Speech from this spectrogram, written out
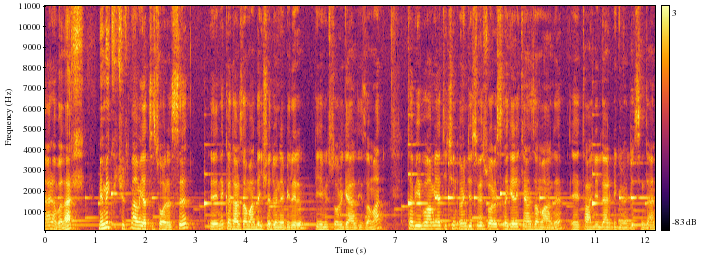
Merhabalar. Meme küçültme ameliyatı sonrası e, ne kadar zamanda işe dönebilirim diye bir soru geldiği zaman tabii bu ameliyat için öncesi ve sonrasında gereken zamanı e, tahliller bir gün öncesinden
